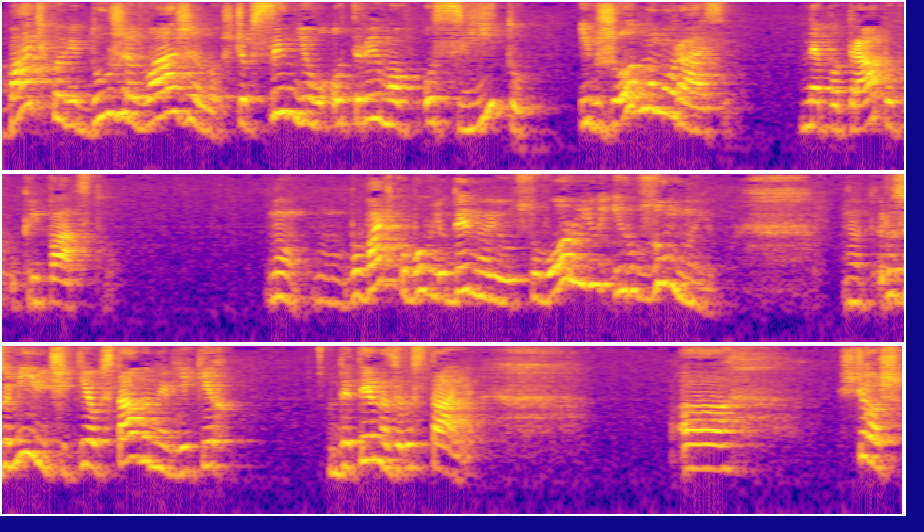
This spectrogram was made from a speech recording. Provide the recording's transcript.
батькові дуже важило, щоб син його отримав освіту і в жодному разі не потрапив у кріпацтво. Ну, бо батько був людиною суворою і розумною, от, розуміючи ті обставини, в яких дитина зростає. Е, що ж,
